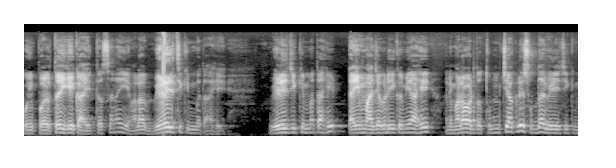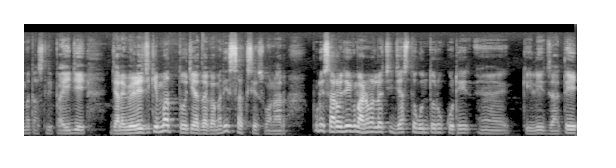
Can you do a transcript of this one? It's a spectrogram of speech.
कोणी पळतंय की काय तसं नाही आहे मला वेळेची किंमत आहे. वेळेची किंमत आहे टाईम माझ्याकडेही कमी आहे आणि मला वाटतं तुमच्याकडे सुद्धा वेळेची किंमत असली पाहिजे. ज्याला वेळेची किंमत तोच या जगामध्ये सक्सेस होणार. पुढे सार्वजनिक भांडवलाची जास्त गुंतवणूक कुठे केली जाते?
